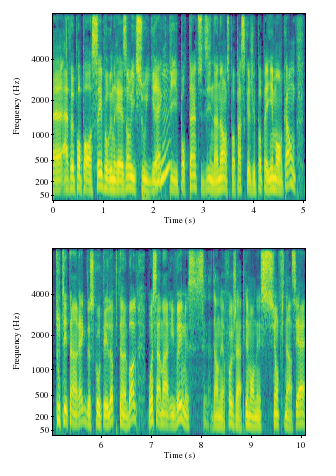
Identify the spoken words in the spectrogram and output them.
euh, elle veut pas passer pour une raison X ou Y. Mhm. puis pourtant tu dis non, non, c'est pas parce que j'ai pas payé mon compte, tout est en règle de ce côté-là, puis t'as un bug. Moi, ça m'est arrivé, mais c'est la dernière fois que j'ai appelé mon institution financière,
